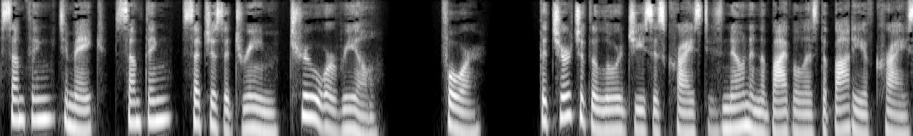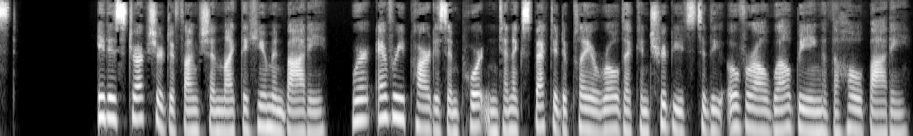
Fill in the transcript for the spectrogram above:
something, to make something, such as a dream, true or real. 4. The Church of the Lord Jesus Christ is known in the Bible as the body of Christ. It is structured to function like the human body, where every part is important and expected to play a role that contributes to the overall well being of the whole body.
